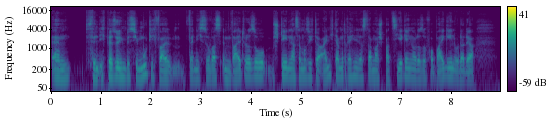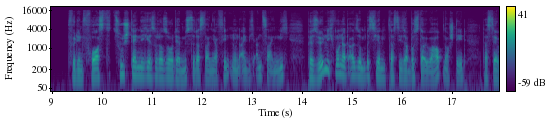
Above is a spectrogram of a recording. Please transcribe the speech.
Ähm, Finde ich persönlich ein bisschen mutig, weil wenn ich sowas im Wald oder so stehen lasse, muss ich da eigentlich damit rechnen, dass da mal Spaziergänger oder so vorbeigehen oder der für den Forst zuständig ist oder so, der müsste das dann ja finden und eigentlich anzeigen. Mich persönlich wundert also ein bisschen, dass dieser Bus da überhaupt noch steht, dass der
